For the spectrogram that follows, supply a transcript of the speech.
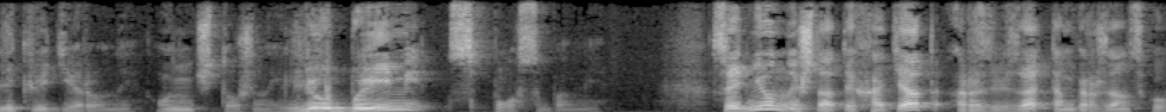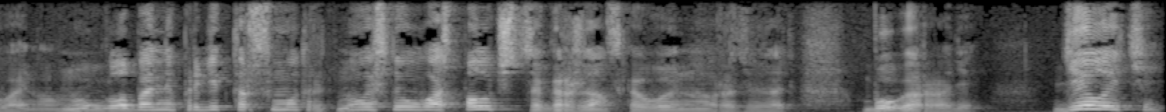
ликвидированы, уничтожены любыми способами. Соединенные Штаты хотят развязать там гражданскую войну. Ну, глобальный предиктор смотрит, ну, если у вас получится гражданскую войну развязать, бога ради, делайте.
